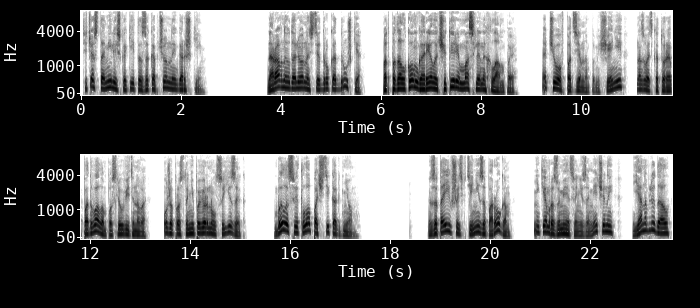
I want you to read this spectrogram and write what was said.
сейчас томились какие-то закопченные горшки. На равной удаленности друг от дружки под потолком горело четыре масляных лампы, отчего в подземном помещении, назвать которое подвалом после увиденного, уже просто не повернулся язык, было светло почти как днем. Затаившись в тени за порогом, никем, разумеется, не замеченный, я наблюдал,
